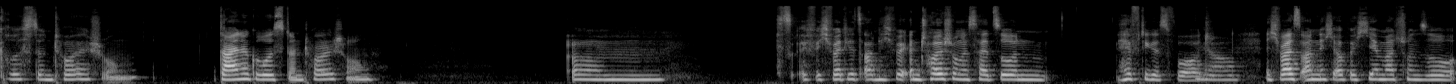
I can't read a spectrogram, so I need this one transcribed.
Größte Enttäuschung. Deine größte Enttäuschung. Ähm. Ich werde jetzt auch nicht. Enttäuschung ist halt so ein heftiges Wort. Ja. Ich weiß auch nicht, ob ich jemals schon so,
